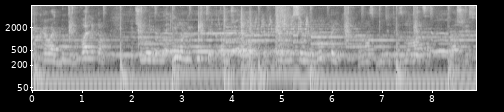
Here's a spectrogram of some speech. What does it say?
покрывать былым валиком. Почему именно им, а не губкой? Потому что ну, именно синей губкой у нас будет размываться наш рисунок.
